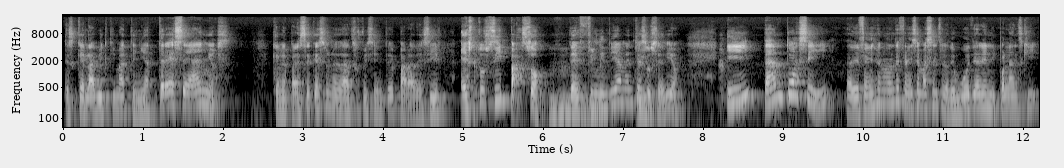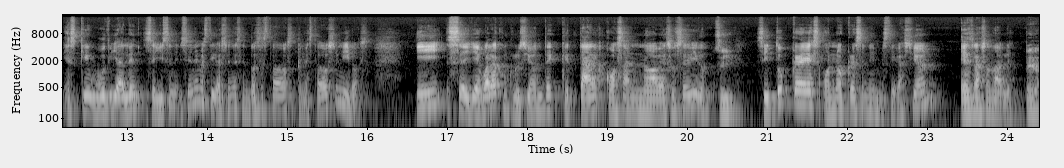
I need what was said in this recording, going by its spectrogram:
es que la víctima tenía 13 años, que me parece que es una edad suficiente para decir, esto sí pasó, definitivamente sí. sucedió. Y tanto así, la diferencia, una diferencia más entre de Woody Allen y Polanski es que Woody Allen se hizo, hicieron investigaciones en dos estados en Estados Unidos y se llegó a la conclusión de que tal cosa no había sucedido. Sí. Si tú crees o no crees en la investigación, es razonable. Pero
